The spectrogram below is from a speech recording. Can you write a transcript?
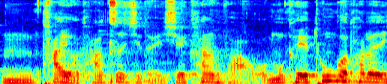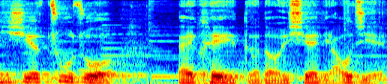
嗯，他有他自己的一些看法，我们可以通过他的一些著作来可以得到一些了解。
